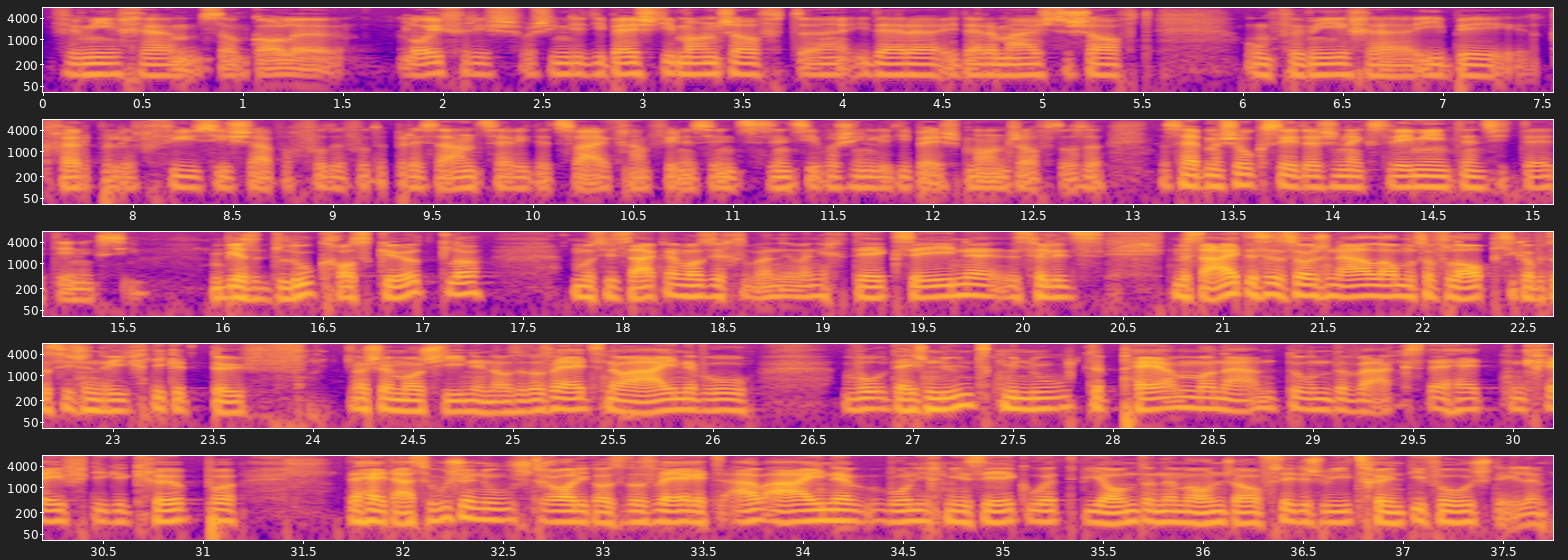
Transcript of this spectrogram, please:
für mich ähm, St. Gallen läuferisch wahrscheinlich die beste Mannschaft äh, in dieser in dieser Meisterschaft. Und für mich, äh, IB körperlich, physisch, einfach von der, von der Präsenz her in den Zweikämpfen sind, sind sie wahrscheinlich die beste Mannschaft. Also, das hat man schon gesehen, da war eine extreme Intensität drin. Gewesen. Wie also Lukas Görtler, muss ich sagen, was ich, wenn, wenn ich den sehe, soll jetzt, man sagt es so schnell, einmal so flapsig, aber das ist ein richtiger Töff. Das ist eine Maschine. Also das wäre jetzt noch einer, wo, wo, der ist 90 Minuten permanent unterwegs, der hat einen kräftigen Körper, der hat auch sonst eine Ausstrahlung. Also das wäre jetzt auch einer, den ich mir sehr gut bei anderen Mannschaften in der Schweiz könnte vorstellen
